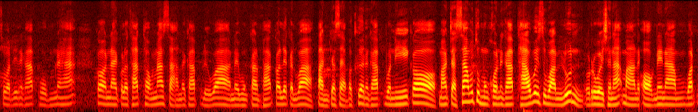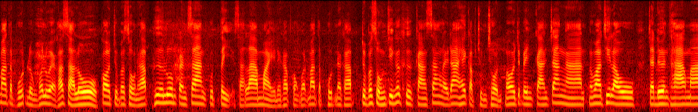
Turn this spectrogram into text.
สวัสดีนะครับผมนะฮะ ก็นายกรทัศน์ทองหน้าสารนะครับหรือว่าในวงการพระก็เรียกกันว่าปั่นกระแสประเคลื่อนนะครับ วันนี้ก็มาจัดสร้างวัตถุมงคลนะครับท้าวเวสสุวรรณรุ่นรวยชนะมาออกในนามวัดมาตาพุทธหลวงพ่อรวยอัครสาโล ก็จุดประสงค์นะครับเพื่อร่วมกันสร้างกุฏิศาลาใหม่นะครับของวัดมาตาพุทธนะครับจุดประสงค์จริงก็คือการสร้างรายได้ให้กับชุมชนไม่ว่าจะเป็นการจ้างงาน ไม่ว่าที่เราจะเดินทางมา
